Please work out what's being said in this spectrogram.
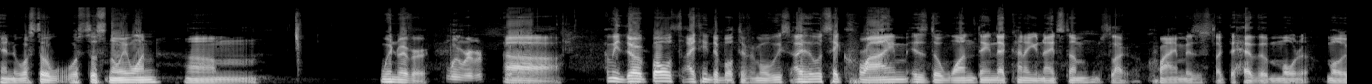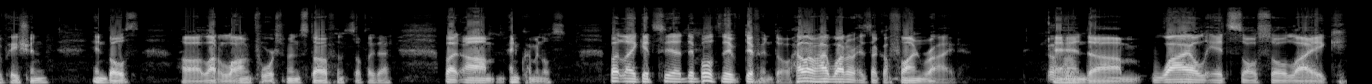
and what's the what's the snowy one? Um, Wind River. Wind River. Uh I mean, they're both. I think they're both different movies. I would say crime is the one thing that kind of unites them. It's like crime is like the heavy motiv- motivation in both. Uh, a lot of law enforcement stuff and stuff like that, but um, and criminals. But like it's uh, they're both they're different though. Hell or High Water is like a fun ride, Uh-huh. and um, while it's also like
